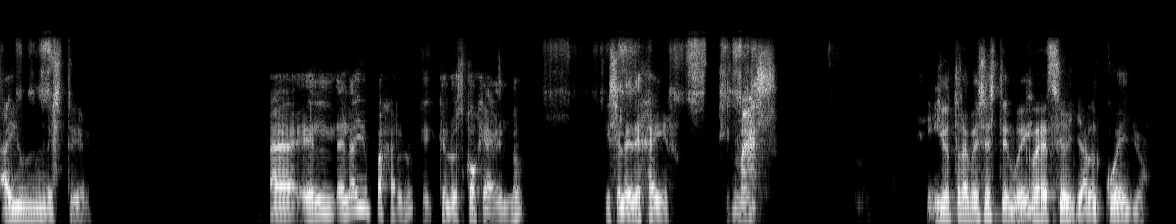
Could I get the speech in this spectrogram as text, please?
hay un, este, ah, él, él hay un pájaro, ¿no? Que, que lo escoge a él, ¿no? Y se le deja ir, sin más. Sí. Y otra vez este güey, Recio y al cuello.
